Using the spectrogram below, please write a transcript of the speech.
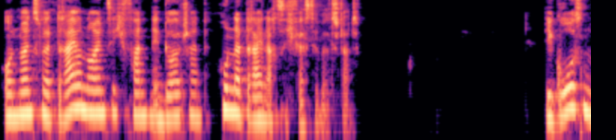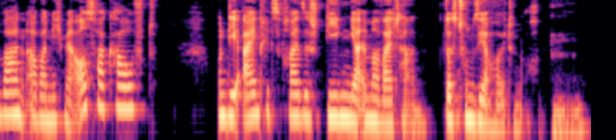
und 1993 fanden in Deutschland 183 Festivals statt. Die großen waren aber nicht mehr ausverkauft und die Eintrittspreise stiegen ja immer weiter an. Das tun sie ja heute noch. Mhm.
